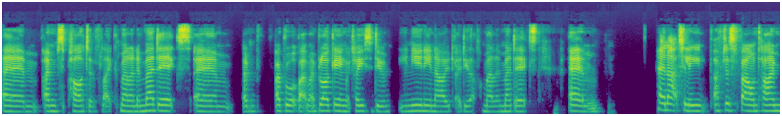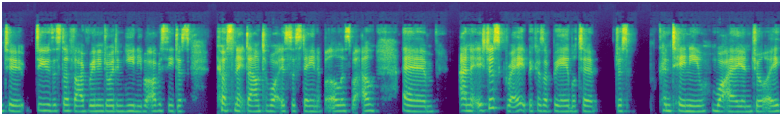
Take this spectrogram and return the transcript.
Um, I'm part of like Melanin Medics. Um, I'm I brought back my blogging, which I used to do in uni. Now I, I do that for Melanin Medics. Um, and actually, I've just found time to do the stuff that I've really enjoyed in uni, but obviously just cutting it down to what is sustainable as well. Um, and it's just great because I've been able to just continue what I enjoy.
